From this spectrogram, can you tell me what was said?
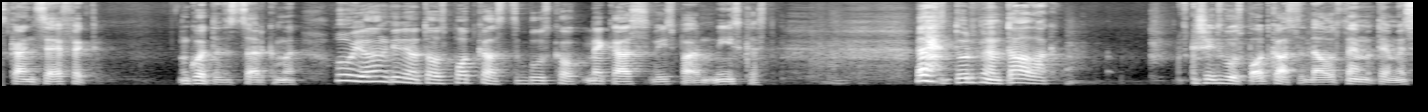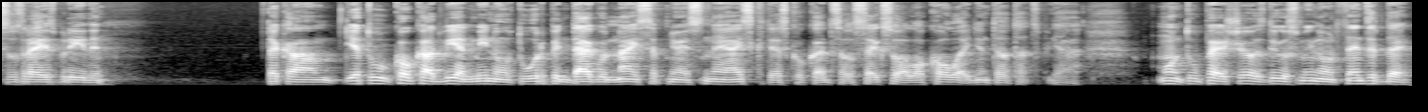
skaņas efekti. Un ko tad es ceru, ka man, oh, jā, gan jau tavs podkāsts būs kaut nekas vispār mīskast. Eh, turpinam tālāk. Šis būs podkāsts ar daudz tematiem, es uzreiz brīdinu. Tā kā, ja tu kaut kādu vienu minūti turpini degunu un aizsapņojies, neaizskaties kaut kādu savu seksuālo kolēģi, un tev tāds pļā, un tu pēkšņi jau divas minūtes nedzirdēji,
